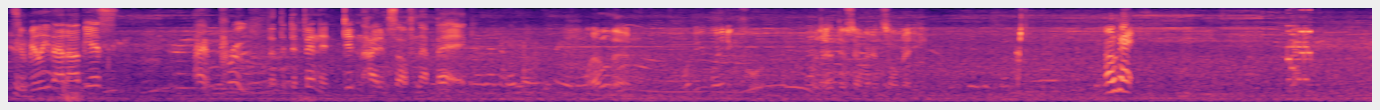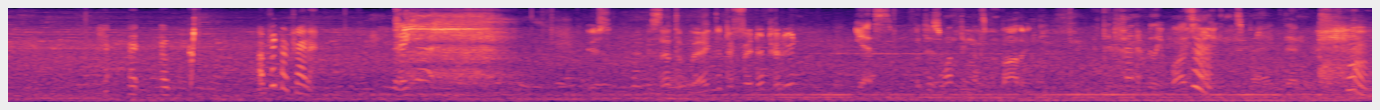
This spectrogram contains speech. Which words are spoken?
Is it really that obvious? I have proof that the defendant didn't hide himself in that bag. Well then, what are you waiting for? Present this evidence already. Okay. I, I, I think I'll try that. Take that! Is, is that the bag the defendant hid in? Yes, but there's one thing that's been bothering me. If the defendant really was hiding in this bag, then Hmm.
